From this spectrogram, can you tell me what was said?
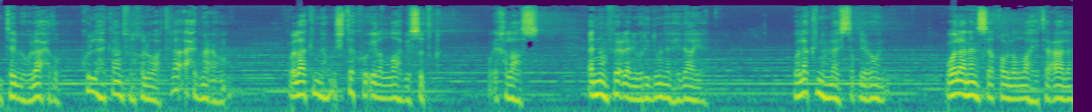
انتبهوا لاحظوا كلها كانت في الخلوات لا أحد معهم. ولكنهم اشتكوا إلى الله بصدق وإخلاص أنهم فعلا يريدون الهداية ولكنهم لا يستطيعون. ولا ننسى قول الله تعالى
